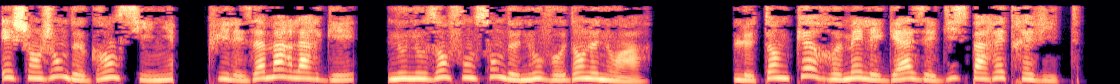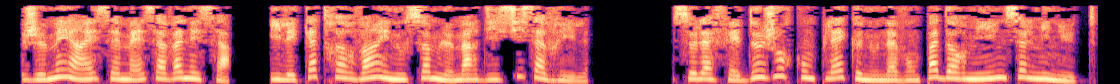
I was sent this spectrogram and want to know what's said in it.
échangeons de grands signes, puis les amarres larguées, nous nous enfonçons de nouveau dans le noir. Le tanker remet les gaz et disparaît très vite. Je mets un SMS à Vanessa. Il est 4h20 et nous sommes le mardi 6 avril. Cela fait deux jours complets que nous n'avons pas dormi une seule minute.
